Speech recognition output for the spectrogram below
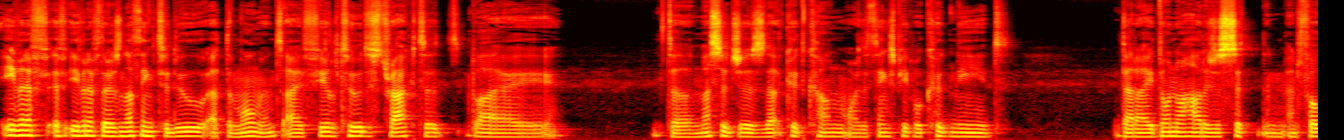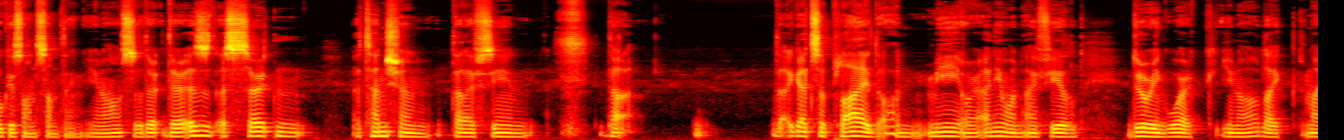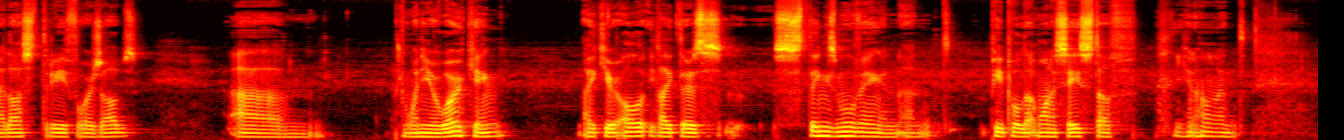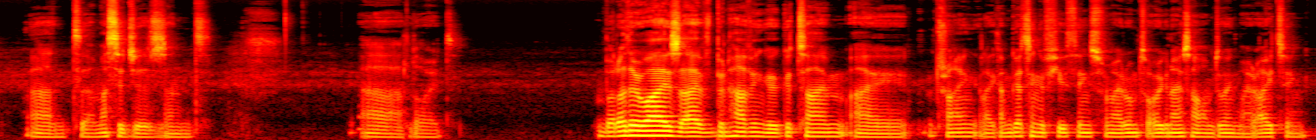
even if, if even if there's nothing to do at the moment, I feel too distracted by the messages that could come or the things people could need that I don't know how to just sit and, and focus on something. You know, so there there is a certain attention that I've seen that that gets applied on me or anyone I feel during work, you know, like my last three, four jobs. Um, when you're working, like you're all like there's things moving and, and people that want to say stuff, you know, and and uh, messages and uh, Lord, but otherwise i've been having a good time i'm trying like i'm getting a few things for my room to organize how i'm doing my writing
